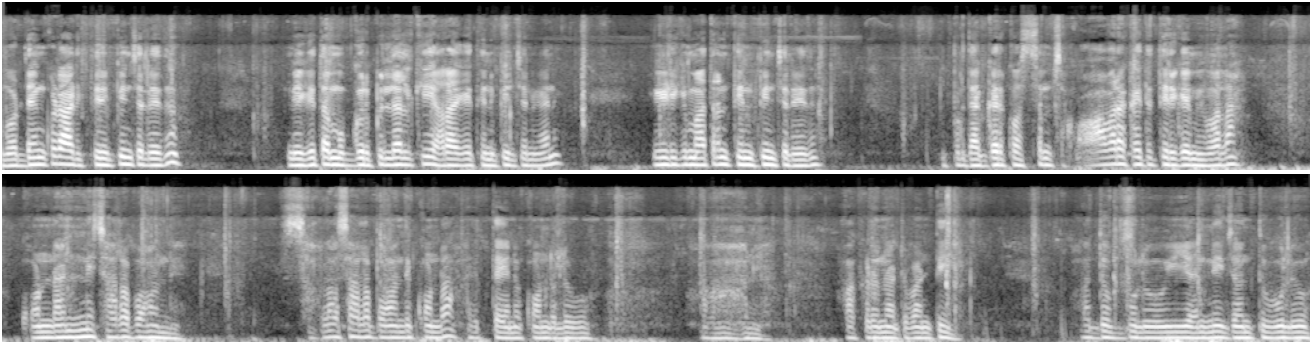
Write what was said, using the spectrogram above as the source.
బొడ్డంగి కూడా ఆడికి తినిపించలేదు. మిగతా ముగ్గురు పిల్లలకి అలాగే తినిపించాను కానీ వీడికి మాత్రం తినిపించలేదు. ఇప్పుడు దగ్గరికి వస్తాం చాలా వరకు అయితే తిరిగాము ఇవాళ. కొండ అన్నీ చాలా బాగుంది. చాలా చాలా బాగుంది కొండ ఎత్తైన కొండలు. అక్కడ ఉన్నటువంటి ఆ దుబ్బులు ఇవన్నీ జంతువులు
